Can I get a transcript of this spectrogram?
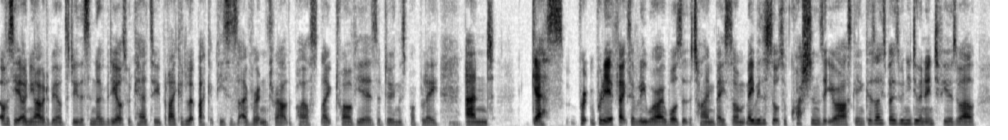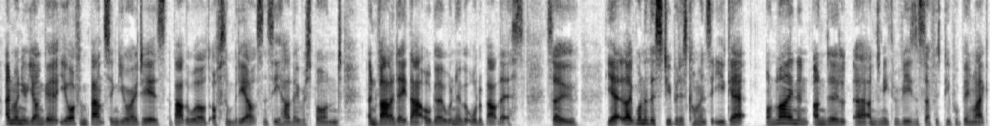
Obviously, only I would be able to do this, and nobody else would care to. But I could look back at pieces that I've written throughout the past, like twelve years of doing this properly, mm. and guess pr- pretty effectively where I was at the time based on maybe the sorts of questions that you're asking. Because I suppose when you do an interview as well, and when you're younger, you're often bouncing your ideas about the world off somebody else and see how they respond and validate that or go, well, no, but what about this? So, yeah, like one of the stupidest comments that you get online and under uh, underneath reviews and stuff is people being like,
